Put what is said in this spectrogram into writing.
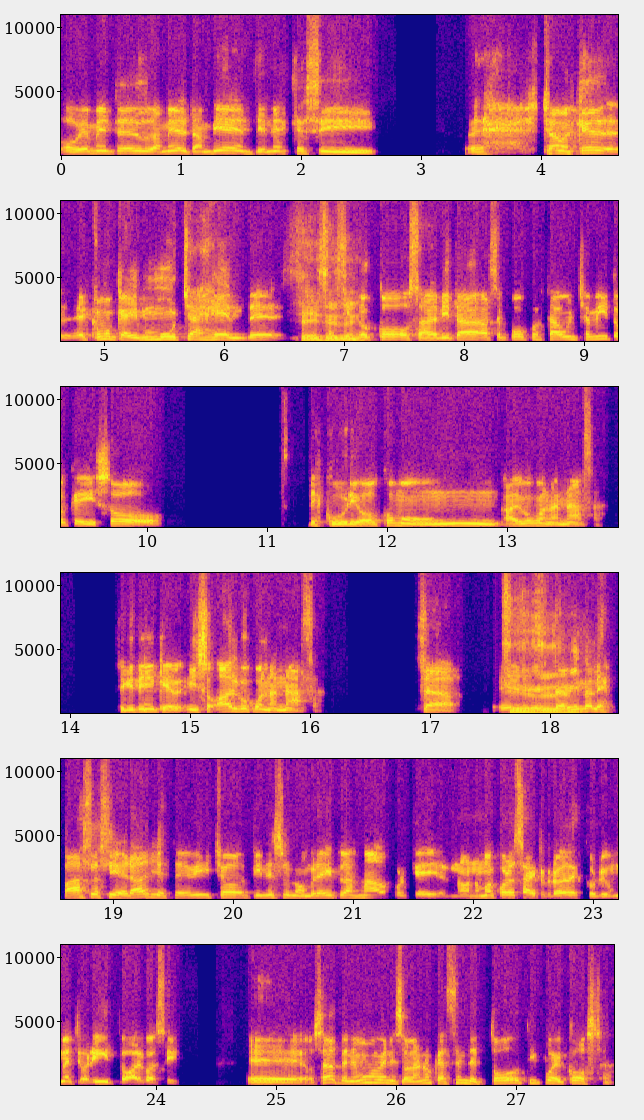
obviamente Dudamel también, tienes que si... Eh, chamo, es que es como que hay mucha gente haciendo cosas. Ahorita, hace poco estaba un chamito que hizo, descubrió como un, algo con la NASA. Así que tiene que, hizo algo con la NASA. O sea, eh, está viendo el espacio sideral y este bicho tiene su nombre ahí plasmado porque no, no me acuerdo exacto, creo que descubrió un meteorito o algo así. Eh, o sea, tenemos venezolanos que hacen de todo tipo de cosas.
